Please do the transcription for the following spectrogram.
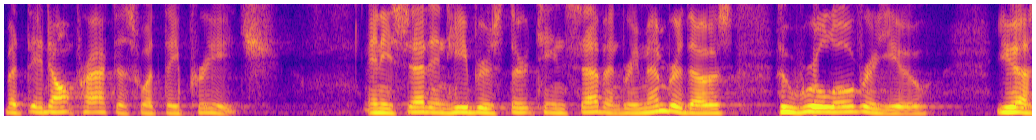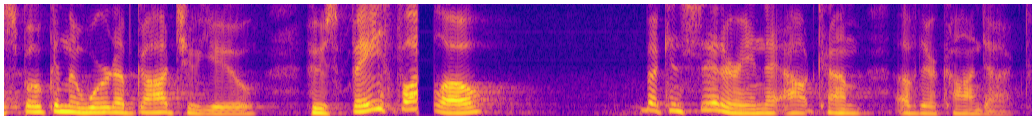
but they don't practice what they preach. And he said in Hebrews 13:7, "Remember those who rule over you. You have spoken the word of God to you, whose faith follow, but considering the outcome of their conduct."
